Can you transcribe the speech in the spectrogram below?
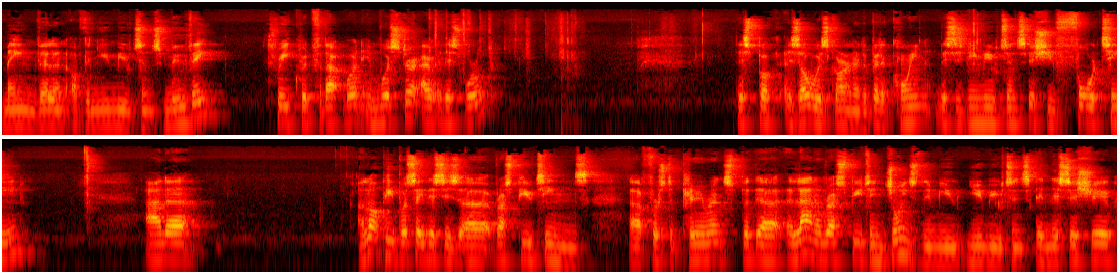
main villain of the New Mutants movie. Three quid for that one in Worcester, out of this world. This book has always garnered a bit of coin. This is New Mutants issue 14. And uh, a lot of people say this is uh, Rasputin's uh, first appearance, but uh, Rasputin joins the New Mutants in this issue.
